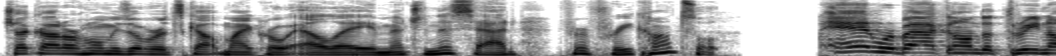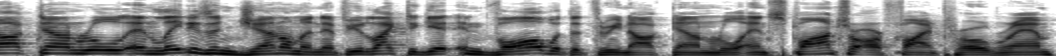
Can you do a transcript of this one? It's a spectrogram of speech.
check out our homies over at Scalp Micro LA and mention this ad for a free consult. And we're back on the three knockdown rule. And ladies and gentlemen, if you'd like to get involved with the three knockdown rule and sponsor our fine program,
